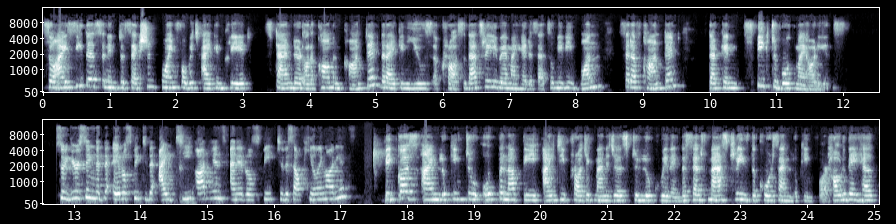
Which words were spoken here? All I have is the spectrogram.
So I see this an intersection point for which I can create standard or a common content that I can use across. So that's really where my head is at. So maybe one set of content that can speak to both my audience. So you're saying that the, it'll speak to the IT audience and it'll speak to the self healing audience? Because I'm looking to open up the IT project managers to look within. The self mastery is the course I'm looking for. How do they help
